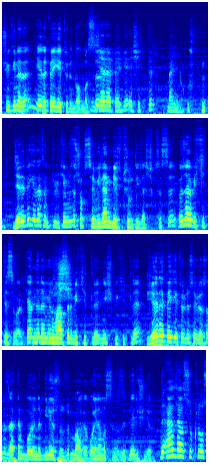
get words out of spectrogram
Çünkü neden? JRPG türünde olması. JRPG eşittir ben yok. JRPG zaten ülkemizde çok sevilen bir tür değil açıkçası. Özel bir kitlesi var. Kendine Niş. münhasır bir kitle, niş bir kitle. JRPG türünü seviyorsanız zaten bu oyunu biliyorsunuzdur, muhakkak oynamışsınızdır diye düşünüyorum. The Elder Scrolls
